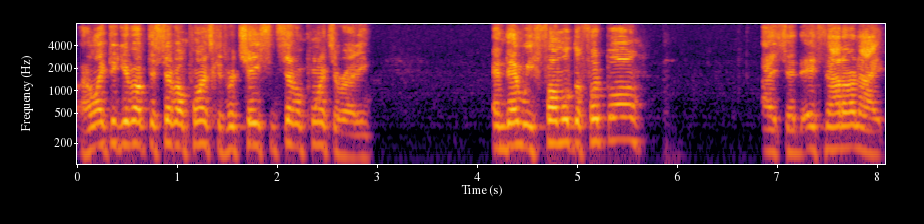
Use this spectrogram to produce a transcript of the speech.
I don't like to give up the seven points because we're chasing seven points already. And then we fumbled the football. I said, it's not our night.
